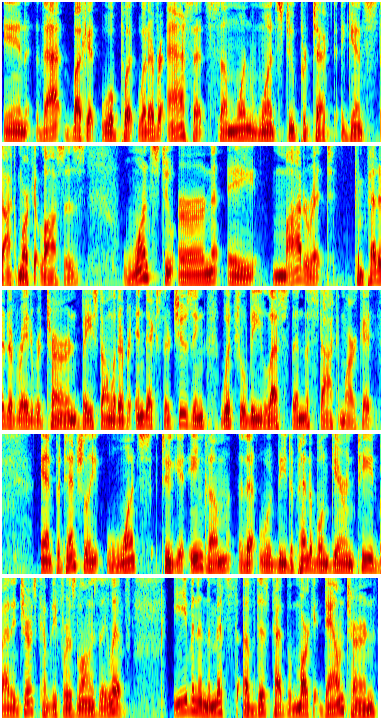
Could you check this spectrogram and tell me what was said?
In that bucket, we'll put whatever assets someone wants to protect against stock market losses, wants to earn a moderate competitive rate of return based on whatever index they're choosing, which will be less than the stock market and potentially wants to get income that would be dependable and guaranteed by the insurance company for as long as they live. Even in the midst of this type of market downturn,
